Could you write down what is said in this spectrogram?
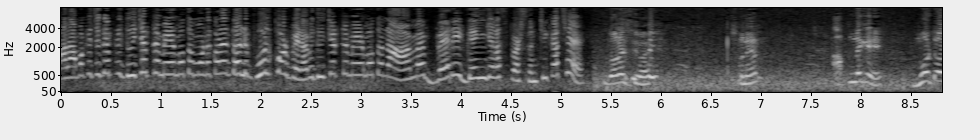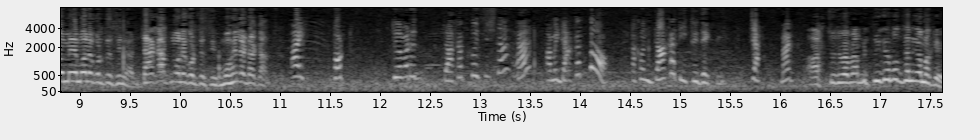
আর আমাকে যদি আপনি দুই চারটা মেয়ের মতো মনে করেন তাহলে ভুল করবেন। আমি দুই চারটা মেয়ের মতো না আমি ভেরি ডেঞ্জারাস পার্সন ঠিক আছে? ধরেছি ভাই। শুনেন আপনাকে মোটেও মেয়ে মনে করতেছি না ডাকাত মনে করতেছি মহিলা ডাকাত। আই হট তুই আমার ডাকাত কইছিস না হ্যাঁ? আমি ডাকাত তো? এখন ডাকাতই তুই দেখবি। যা ভাগ আশ্চর্য ব্যাপার আপনি তুই কে বলছেন আমাকে?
